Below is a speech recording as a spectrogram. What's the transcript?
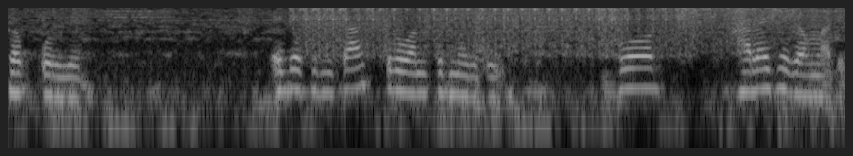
সব করবেন। এই দেখেন কাজ করে ওয়ান টেপ মেরে দেয় বট হারাই থাকে আমারে।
